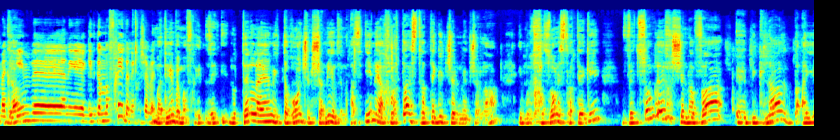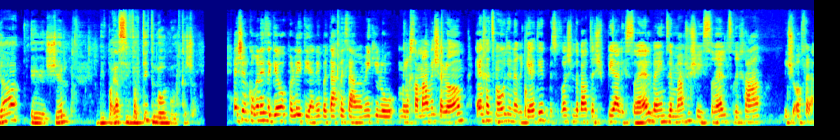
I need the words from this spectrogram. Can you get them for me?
מדהים גם, ואני אגיד גם מפחיד, אני חושבת. מדהים ומפחיד, זה נותן להם יתרון של שנים, אז הנה החלטה אסטרטגית של ממשלה, עם חזון אסטרטגי, וצורך שנבע אה, בגלל בעיה אה, של, בעיה סביבתית מאוד מאוד קשה. יש שם קוראים לזה גיאופוליטי, אני בתכלס העממי, כאילו מלחמה ושלום, איך עצמאות אנרגטית בסופו של דבר תשפיע על ישראל, והאם זה משהו שישראל צריכה לשאוף אליו.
